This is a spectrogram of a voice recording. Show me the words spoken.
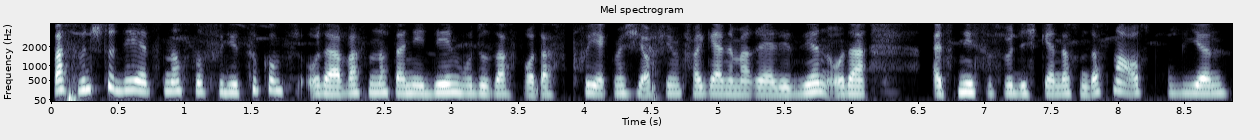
Was wünschst du dir jetzt noch so für die Zukunft oder was sind noch deine Ideen, wo du sagst, boah, das Projekt möchte ich auf jeden Fall gerne mal realisieren oder als nächstes würde ich gerne das und das mal ausprobieren?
